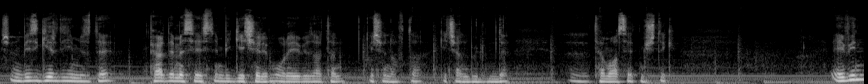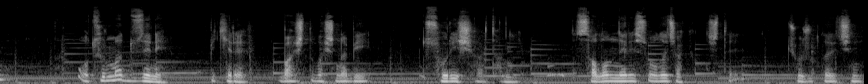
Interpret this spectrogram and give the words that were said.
Şimdi biz girdiğimizde perde meselesini bir geçelim. Oraya bir zaten geçen hafta, geçen bölümde e, temas etmiştik. Evin oturma düzeni bir kere başlı başına bir soru işareti. Hani salon neresi olacak? İşte çocuklar için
